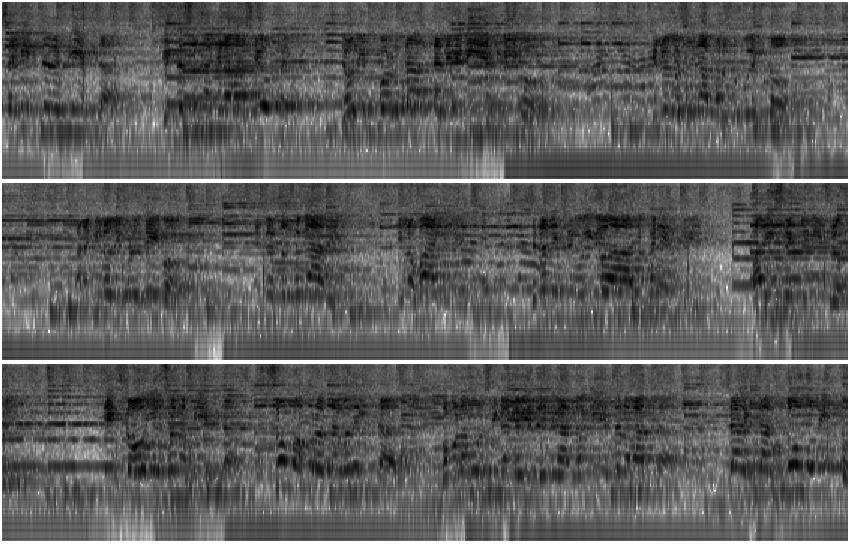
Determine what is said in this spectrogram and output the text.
Se viste de fiesta. Esta es una grabación de lo importante dividir en vivo. Que luego será, por supuesto, para que lo disfrutemos en nuestros hogares, en los bailes. Hoy es una fiesta. Somos protagonistas, como la música que viene llegando. Aquí está la banda. Ya está todo listo.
